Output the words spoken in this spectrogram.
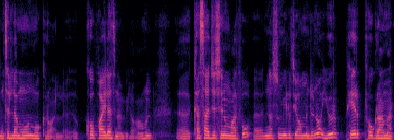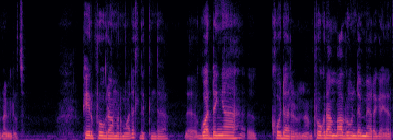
እንትን ለመሆን ሞክረዋል። copilot ነው የሚለው። አሁን ከሳጀሽንም አልፎ እነሱ የሚሉት ያው ምንድነው? your pair programmer ነው የሚሉት። pair programmer ማለት ልክ እንደ ጓደኛ coder program አብረው እንደሚያደርግ አይነት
